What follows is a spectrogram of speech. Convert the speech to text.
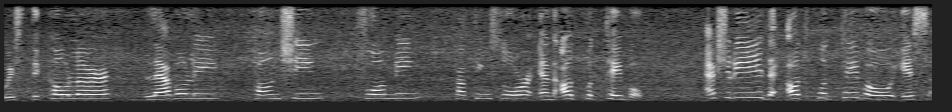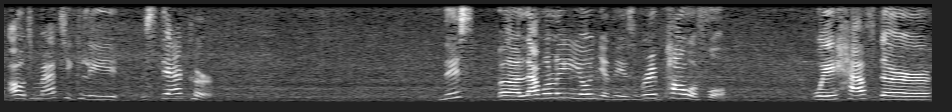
with decoiler, leveling, punching, forming, cutting saw, and output table. Actually, the output table is automatically stacker. This uh, leveling unit is very powerful. We have the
